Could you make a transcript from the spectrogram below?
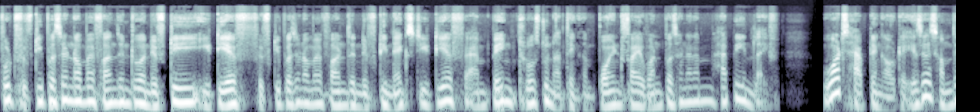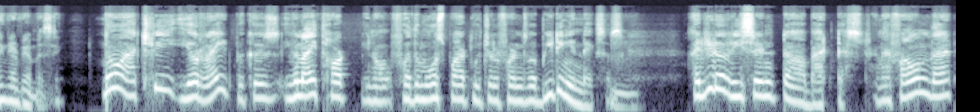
put 50% of my funds into a Nifty ETF, 50% of my funds in Nifty Next ETF. I'm paying close to nothing. I'm 0.51% and I'm happy in life. What's happening out here? Is there something that we're missing? No, actually, you're right because even I thought, you know, for the most part, mutual funds were beating indexes. I did a recent uh, back test and I found that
